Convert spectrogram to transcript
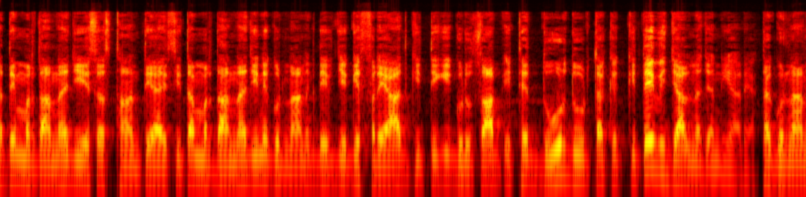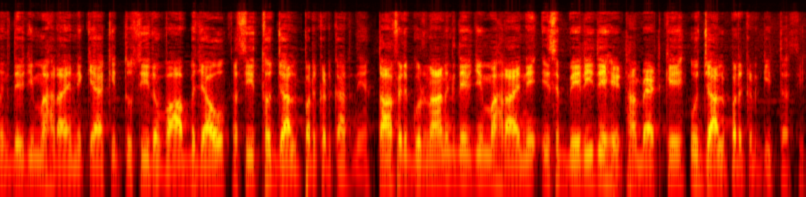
ਅਤੇ ਮਰਦਾਨਾ ਜੀ ਇਸ ਸਥਾਨ ਤੇ ਆਏ ਸੀ ਤਾਂ ਮਰਦਾਨਾ ਜੀ ਨੇ ਗੁਰੂ ਨਾਨਕ ਦੇਵ ਜੀ ਅੱਗੇ ਫਰਿਆਦ ਕੀਤੀ ਕਿ ਗੁਰੂ ਸਾਹਿਬ ਇੱਥੇ ਦੂਰ ਦੂਰ ਤੱਕ ਕਿਤੇ ਵੀ ਜਲ ਨਜ਼ਰ ਨਹੀਂ ਆ ਰਿਹਾ। ਤਾਂ ਗੁਰੂ ਨਾਨਕ ਦੇਵ ਜੀ ਮਹਾਰਾਜ ਨੇ ਕਿਹਾ ਕਿ ਤੁਸੀਂ ਰਵਾਬ ਬਜਾਓ, ਅਸੀਂ ਇੱਥੋਂ ਜਲ ਪ੍ਰਗਟ ਕਰਦੇ ਹਾਂ। ਤਾਂ ਫਿਰ ਗੁਰੂ ਨਾਨਕ ਦੇਵ ਜੀ ਮਹਾਰਾਜ ਨੇ ਇਸ ਬੇਰੀ ਦੇ ਹੇਠਾਂ ਬੈਠ ਕੇ ਉਹ ਜਲ ਪ੍ਰਗਟ ਕੀਤਾ ਸੀ।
